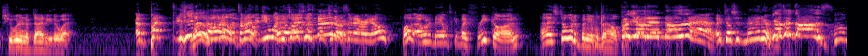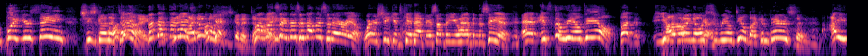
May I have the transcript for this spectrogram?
she wouldn't have died either way. Uh, but he didn't No, know no, at the time, no. and you wouldn't It know in this fictional scenario. But I would have been able to get my freak on, and I still would have been able to help. But her. you didn't know that. It doesn't matter. yes, it does. But you're saying she's gonna Okay, die. then But no, that's- I don't know if she's gonna die. But let's say there's another scenario where she gets kidnapped or something. You happen to see it, and it's the real deal. But you How know, would I know it's the real deal by comparison? I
